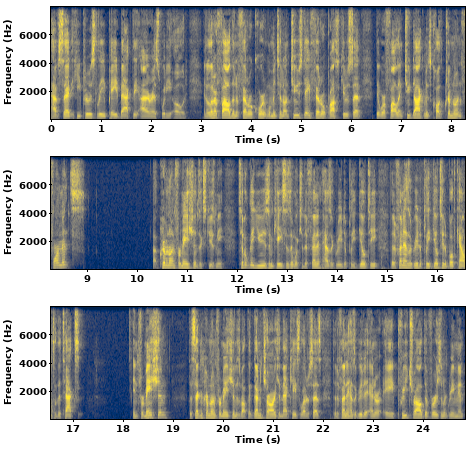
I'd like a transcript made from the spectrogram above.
have said he previously paid back the IRS what he owed. In a letter filed in a federal court in Wilmington on Tuesday, federal prosecutors said they were filing two documents called criminal informants uh, criminal informations, excuse me, typically used in cases in which a defendant has agreed to plead guilty. The defendant has agreed to plead guilty to both counts of the tax information. The second criminal information is about the gun charge. In that case, the letter says the defendant has agreed to enter a pretrial diversion agreement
